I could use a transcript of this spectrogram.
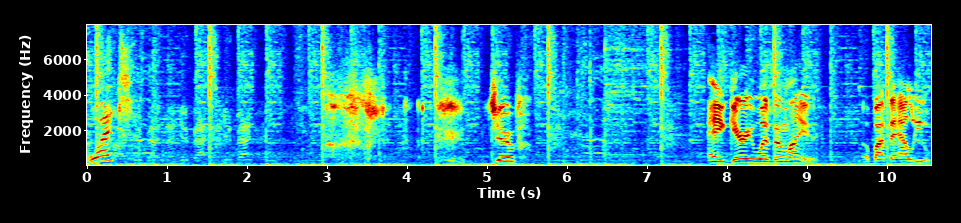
What? Jeremy. Hey, Gary wasn't lying about the alley oop.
